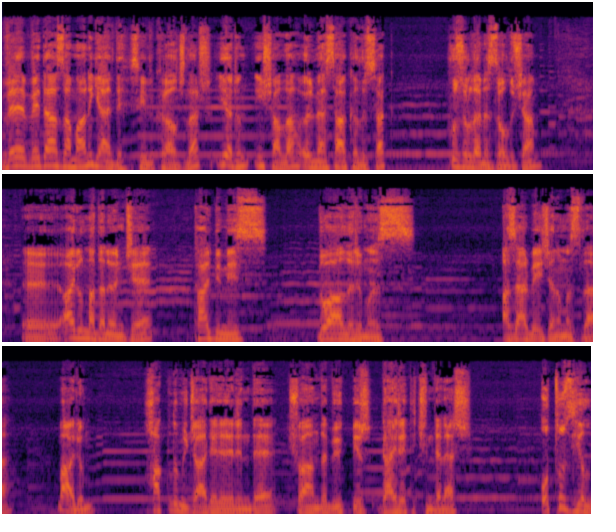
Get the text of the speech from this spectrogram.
Ve veda zamanı geldi sevgili kralcılar. Yarın inşallah ölmez sağ kalırsak huzurlarınızda olacağım. E, ayrılmadan önce kalbimiz, dualarımız, Azerbaycan'ımızla malum haklı mücadelelerinde şu anda büyük bir gayret içindeler. 30 yıl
